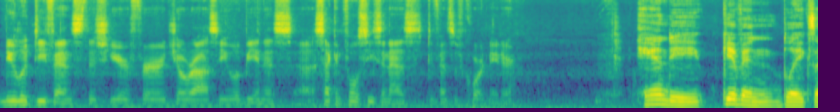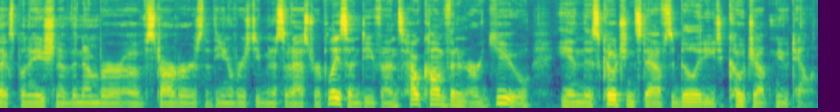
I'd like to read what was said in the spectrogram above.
new look defense this year for Joe Rossi, who will be in his uh, second full season as defensive coordinator. Andy, given Blake's explanation of the number of starters that the University of Minnesota has to replace on defense, how confident are you in this coaching staff's ability to coach up new talent?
